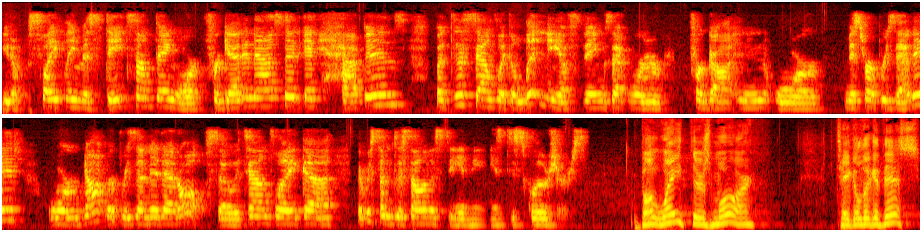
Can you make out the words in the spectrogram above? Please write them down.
you know slightly misstate something or forget an asset? It happens, but this sounds like a litany of things that were forgotten or misrepresented or not represented at all. So it sounds like uh, there was some dishonesty in these disclosures. But wait, there's more. Take a look at this.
